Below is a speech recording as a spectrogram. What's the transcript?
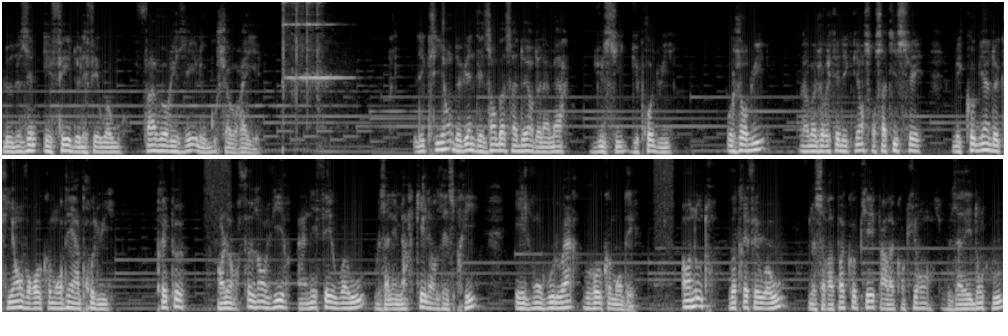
le deuxième effet de l'effet waouh. Favoriser le bouche à oreille. Les clients deviennent des ambassadeurs de la marque, du site, du produit. Aujourd'hui, la majorité des clients sont satisfaits, mais combien de clients vont recommander un produit? Très peu. En leur faisant vivre un effet waouh, vous allez marquer leurs esprits et ils vont vouloir vous recommander. En outre, votre effet waouh ne sera pas copié par la concurrence. Vous allez donc vous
